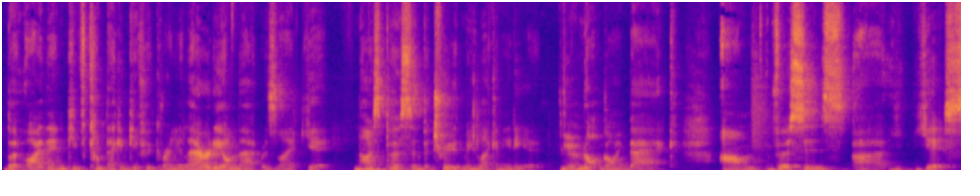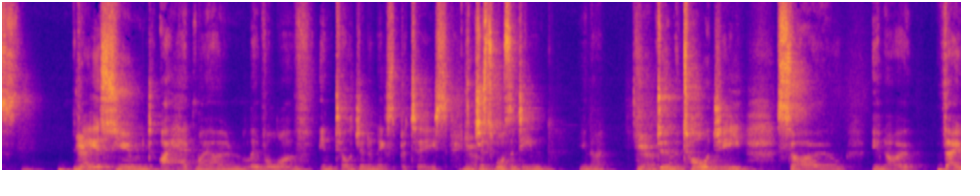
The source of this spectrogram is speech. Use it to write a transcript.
But I then give come back and give her granularity on that. Was like, yeah, nice person, but treated me like an idiot. Yeah. Not going back. Um, versus uh, yes. Yeah. They assumed I had my own level of intelligence and expertise. Yeah. It just wasn't in, you know, Yeah. dermatology. So, you know, they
